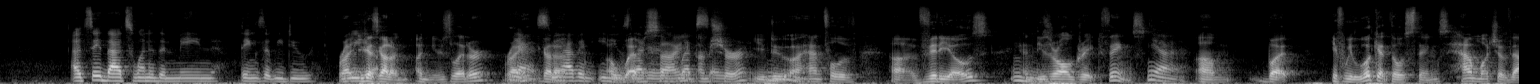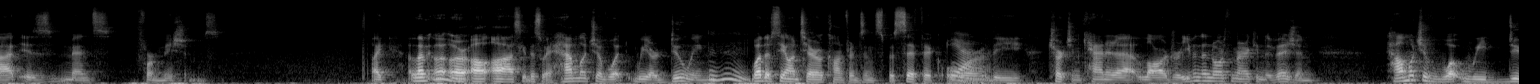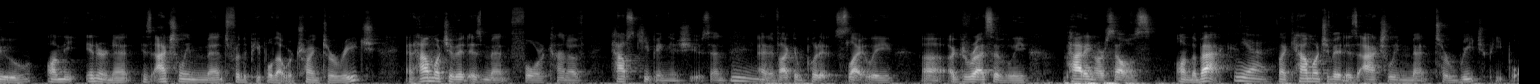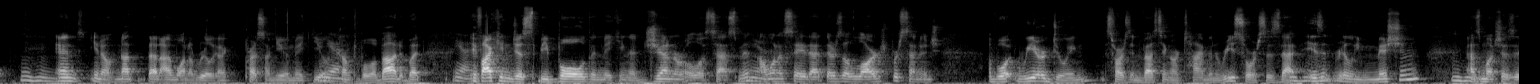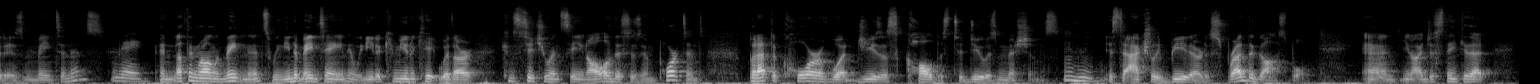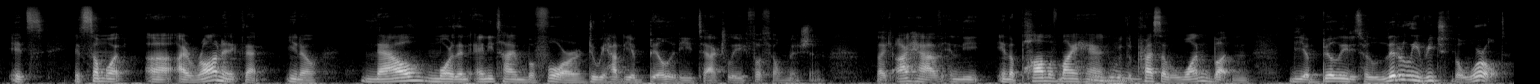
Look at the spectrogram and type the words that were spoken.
I'd say that's one of the main things that we do. Right, We you guys got a, a newsletter, right? Yes, got we a, have an a e-newsletter a website, I'm sure. You do a Mhm. handful of uh, videos, Mhm. and these are all great things. yeah Um, but if we look at those things, how much of that is meant for missions? Like, let me, Mm. or I'll, I'll ask it this way: How much of what we are doing, Mhm. whether it's the Ontario Conference in specific, or Yeah. the Church in Canada at large, or even the North American Division, how much of what we do on the internet is actually meant for the people that we're trying to reach, and how much of it is meant for kind of housekeeping issues, and Mm. and if I can put it slightly uh, aggressively, patting ourselves on the back yeah like how much of it is actually meant to reach people Mhm. and you know not that i want to really like press on you and make you Yeah. uncomfortable about it but yeah if i can just be bold in making a general assessment Yeah. i want to say that there's a large percentage of what we are doing as far as investing our time and resources that Mhm. not really mission Mhm. as much as it is maintenance right and nothing wrong with maintenance we need to maintain and we need to communicate with our constituency and all of this is important but at the core of what jesus called us to do is missions Mhm. is to actually be there to spread the gospel. And you know, I just think that it's it's somewhat uh, ironic that you know now more than any time before do we have the ability to actually fulfill mission. Like I have in the in the palm of my hand with the press of one button the ability to literally reach the world.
